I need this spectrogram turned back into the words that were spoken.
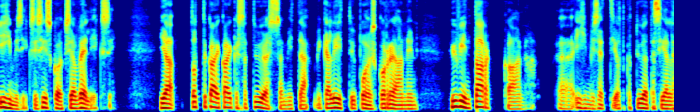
ihmisiksi, siskoiksi ja veljiksi. Ja totta kai kaikessa työssä, mitä, mikä liittyy Pohjois-Koreaan, niin hyvin tarkkaan ihmiset, jotka työtä siellä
